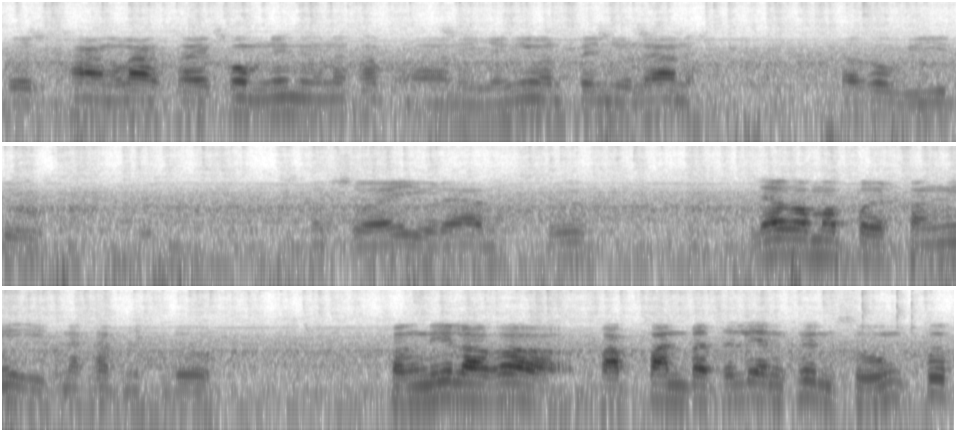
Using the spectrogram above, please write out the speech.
เปิดข้างลากไซก้มนิดนึงนะครับอ่านี่อย่างนี้มันเป็นอยู่แล้วเนี่ยเราก็หวีดูมันสวยอยู่แล้วนะปึ๊บแล้วก็มาเปิดฝั่งนี้อีกนะครับนี่ดู ฝั่งนี้เราก็ปรับฟันแบตเตอรี่ยนขึ้นสูงปุ๊บ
